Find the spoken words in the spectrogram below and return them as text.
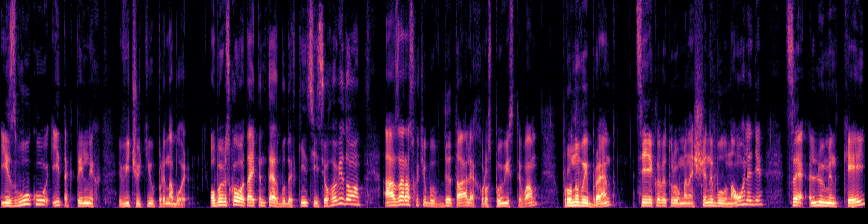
і звуку, і тактильних відчуттів при наборі. Обов'язково тайпінг-тест буде в кінці цього відео. А зараз хотів би в деталях розповісти вам про новий бренд. Цієї клавіатури в мене ще не було на огляді. Це Lumen K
